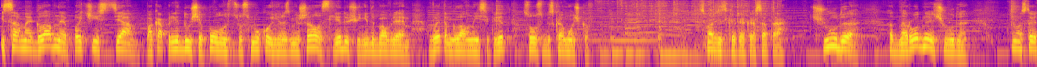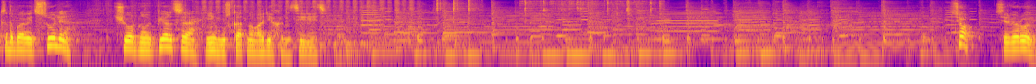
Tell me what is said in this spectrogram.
И самое главное, по частям. Пока предыдущая полностью с мукой не размешалась, следующую не добавляем. В этом главный секрет соуса без комочков. Смотрите, какая красота. Чудо! Однородное чудо. Ну, остается добавить соли, черного перца и мускатного ореха натереть. Все, сервируем.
